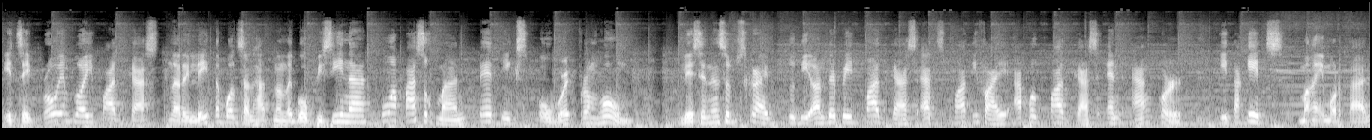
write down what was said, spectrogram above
It's a pro-employee podcast na relatable sa lahat ng nag-opisina, pumapasok man, petics, o work from home. Listen and subscribe to the Underpaid Podcast at Spotify, Apple Podcasts, and Anchor. Kita kits, mga immortal,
